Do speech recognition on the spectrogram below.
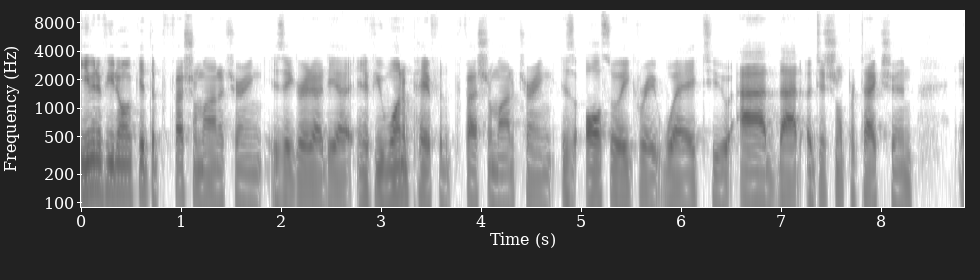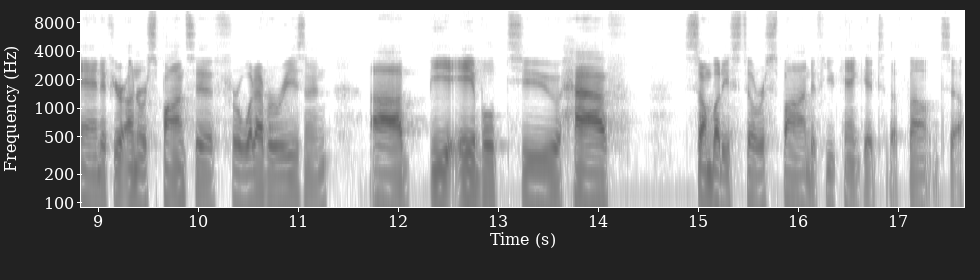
even if you don't get the professional monitoring, is a great idea. And if you want to pay for the professional monitoring, is also a great way to add that additional protection. And if you're unresponsive for whatever reason, uh, be able to have somebody still respond if you can't get to the phone. So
